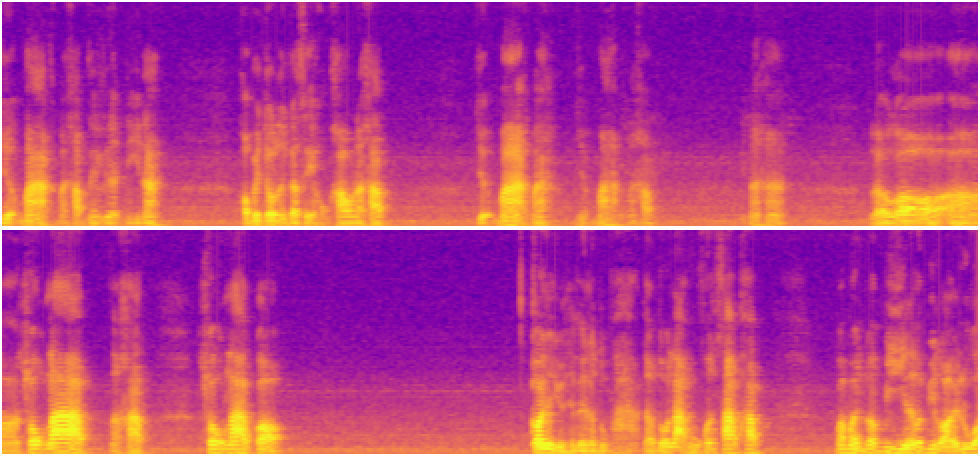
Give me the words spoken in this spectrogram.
เยอะมากนะครับ ในเรือนนี้นะเขาเป็นเจ้าเรือนเกษตรของเขานะครับ เยอะมากนะ เยอะมากนะครับ นะฮะแล้วก็โชคลาภนะครับ โชคลาภก็ ก็จะอยู่ในเรือนกระดุมพระแต่โดนลาหูค้นทรัพย์ครับมันเหมือนว่ามีแล้วมันมีรอยรั่ว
